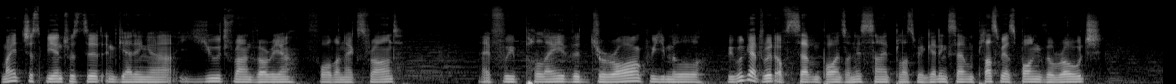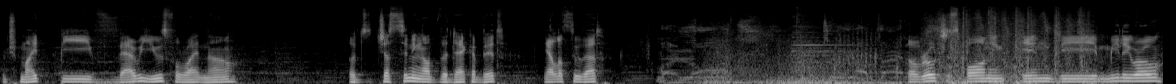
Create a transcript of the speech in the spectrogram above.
might just be interested in getting a huge Vran Warrior for the next round. If we play the Draug, we will we will get rid of 7 points on his side, plus we're getting 7, plus we are spawning the Roach, which might be very useful right now. But just thinning out the deck a bit. Yeah, let's do that. So Roach is spawning in the melee row.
